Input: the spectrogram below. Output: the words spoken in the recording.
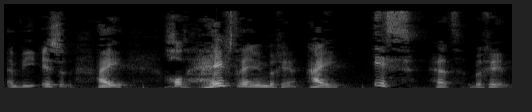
En wie is het? Hij, God heeft geen begin. Hij is het begin.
